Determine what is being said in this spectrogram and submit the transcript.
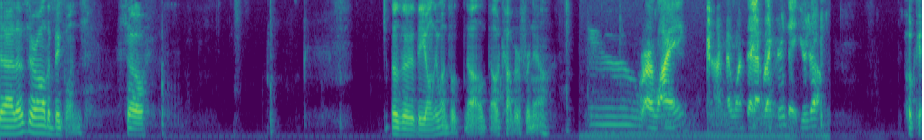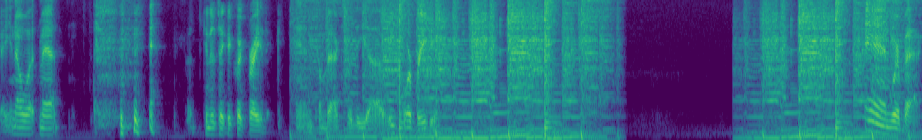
uh, those are all the big ones. So those are the only ones we'll, I'll, I'll cover for now. You are lying. I want that on record that you're up. Okay, you know what, Matt? Gonna take a quick break and come back for the uh, week four preview. And we're back,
